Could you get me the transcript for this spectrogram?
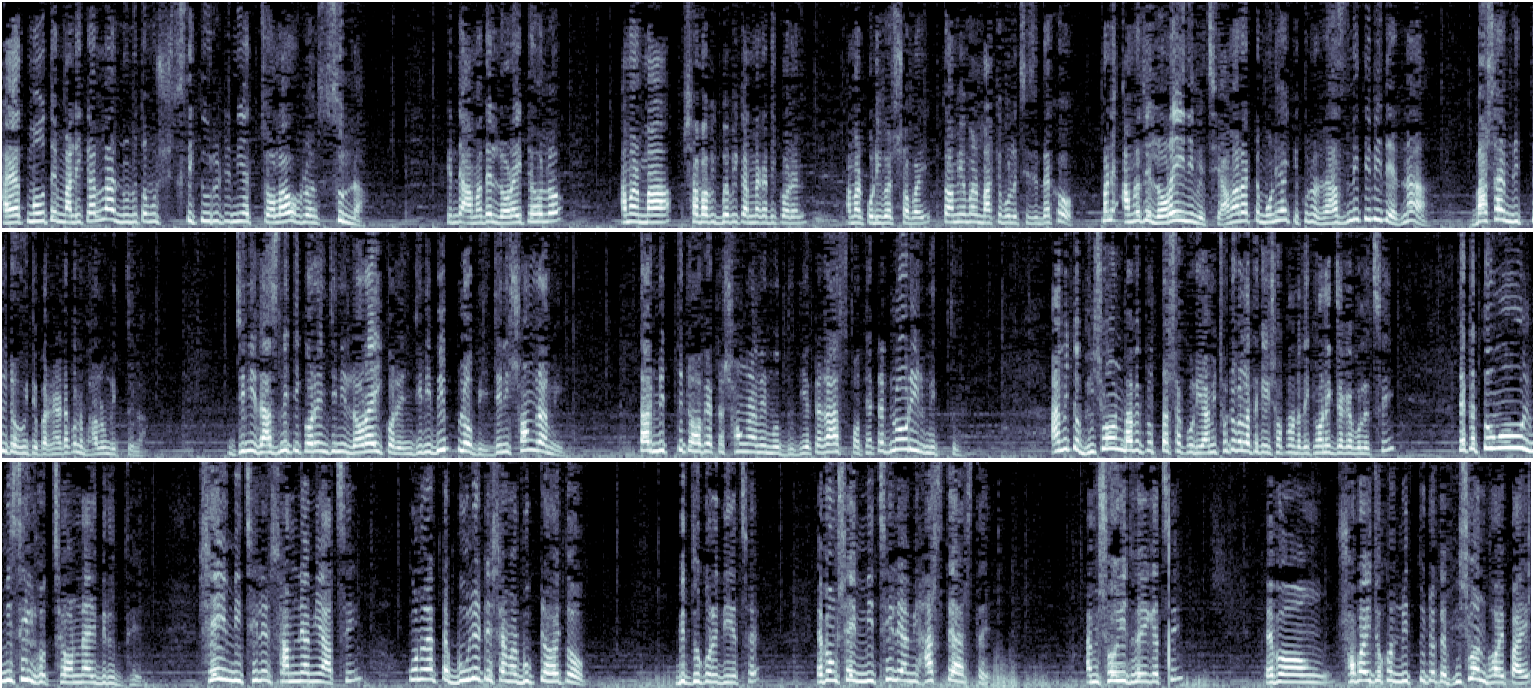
হায়াত মৌতের মালিক আল্লাহ, ন্যূনতম সিকিউরিটি নিয়ে চলাও হলো সুন্না কিন্তু আমাদের লড়াইটা হলো, আমার মা স্বাভাবিকভাবেই কান্নাকাটি করেন, আমার পরিবার সবাই। তো আমি আমার মাকে বলেছি যে, দেখো মানে আমরা যে লড়াই নেমেছি, আমার একটা মনে হয় কি, কোনো রাজনীতিবিদের না বাসায় মৃত্যুটা হইতে পারে না, এটা কোনো ভালো মৃত্যু না। যিনি রাজনীতি করেন, যিনি লড়াই করেন, যিনি বিপ্লবী, যিনি সংগ্রামী, তার মৃত্যুটা হবে একটা সংগ্রামের মধ্য দিয়ে, একটা রাজপথে, একটা গ্লোরির মৃত্যু। আমি তো ভীষণভাবে প্রত্যাশা করি, আমি ছোটবেলা থেকে এই স্বপ্নটা দেখি অনেক জায়গায় বলেছি যে একটা তুমুল মিছিল হচ্ছে অন্যায়ের বিরুদ্ধে। সেই মিছিলের সামনে আমি আছি। কোনো একটা বুলেট এসে আমার বুকটা হয়তো বিদ্ধ করে দিয়েছে এবং সেই মিছিলে আমি হাসতে হাসতে আমি শহীদ হয়ে গেছি এবং সবাই যখন মৃত্যুটাকে ভীষণ ভয় পায়,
